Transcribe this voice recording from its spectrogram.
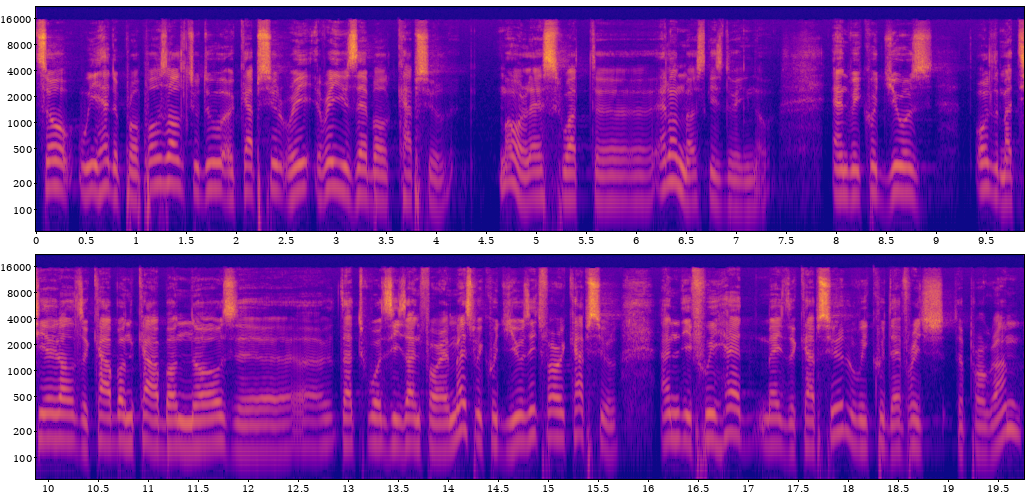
So we had a proposal to do a capsule, re reusable capsule, more or less what uh, Elon Musk is doing now. And we could use all the materials, the carbon-carbon nose uh, that was designed for Hermes, we could use it for a capsule. And if we had made the capsule, we could have reached the program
